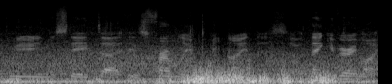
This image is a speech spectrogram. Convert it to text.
entire community in the state uh, is firmly behind this. So thank you very much.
